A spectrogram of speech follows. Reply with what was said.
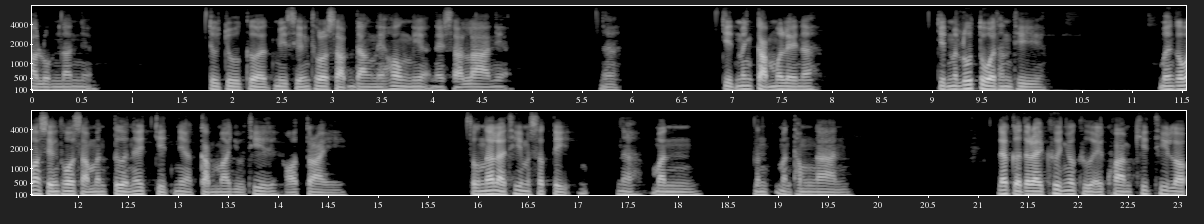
อารมณ์นั้นเนี่ย จู่ๆเกิดมีเสียงโทรศัพท์ดังในห้องเนี่ยในศาลาเนี่ยนะจิตมันกลับมาเลยนะ จิตมันรู้ตัวทันที เหมือนกับว่าเสียงโทรศัพท์มันเตือนให้จิตเนี่ยกลับมาอยู่ที่หอไตร ตรงนั้นแหละที่มันสตินะมันมันมันทำงาน แล้วเกิดอะไรขึ้นก็คือไอ้ความคิดที่เรา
